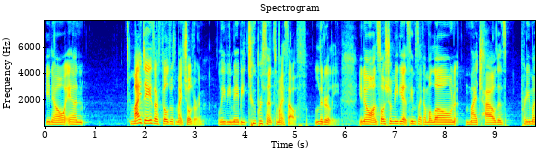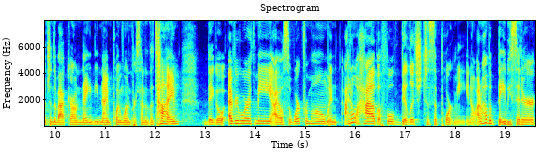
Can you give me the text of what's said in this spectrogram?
You know, and my days are filled with my children leaving maybe 2% to myself, literally. You know, on social media, it seems like I'm alone. My child is pretty much in the background 99.1% of the time. They go everywhere with me. I also work from home and I don't have a full village to support me. You know, I don't have a babysitter,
